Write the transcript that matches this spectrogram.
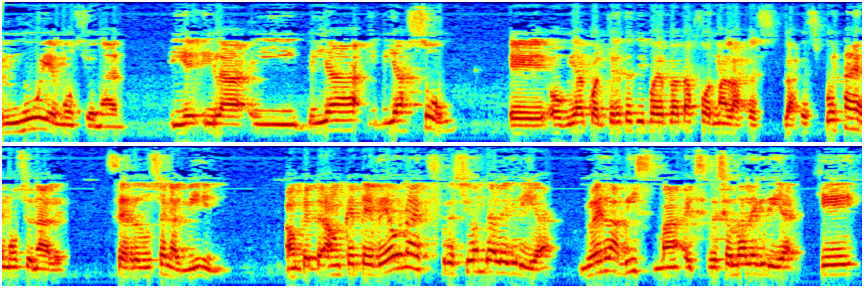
muy emocional. Y, y, la, y vía, y vía Zoom eh, o vía cualquier este tipo de plataforma, las, las respuestas emocionales se reducen al mínimo. Aunque te, aunque te vea una expresión de alegría, no es la misma expresión de alegría que,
